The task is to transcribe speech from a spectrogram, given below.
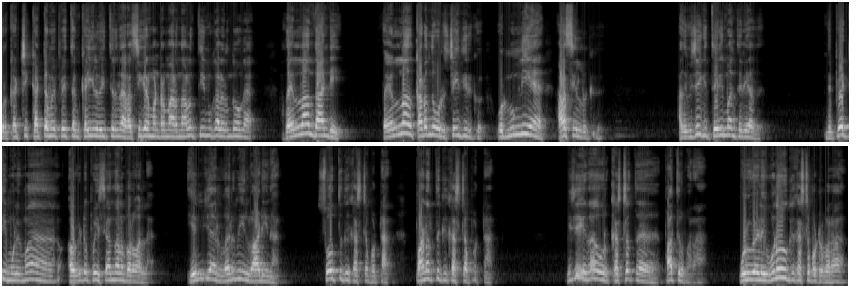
ஒரு கட்சி கட்டமைப்பை தன் கையில் வைத்திருந்த ரசிகர் மன்றமாக இருந்தாலும் திமுகவில் இருந்தவங்க அதையெல்லாம் தாண்டி அதையெல்லாம் கடந்து ஒரு செய்தி இருக்குது ஒரு நுண்ணிய அரசியல் இருக்குது. அது விஜய்க்கு தெரியுமான்னு தெரியாது. இந்த பேட்டி மூலிமா அவர்கிட்ட போய் சேர்ந்தாலும் பரவாயில்ல. எம்ஜிஆர் வறுமையில் வாடினார். சோத்துக்கு கஷ்டப்பட்டார். பணத்துக்கு கஷ்டப்பட்டார். விஜய் ஏதாவது ஒரு கஷ்டத்தை பார்த்துருப்பாரா? ஒருவேளை உணவுக்கு கஷ்டப்பட்டிருப்பாரா?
